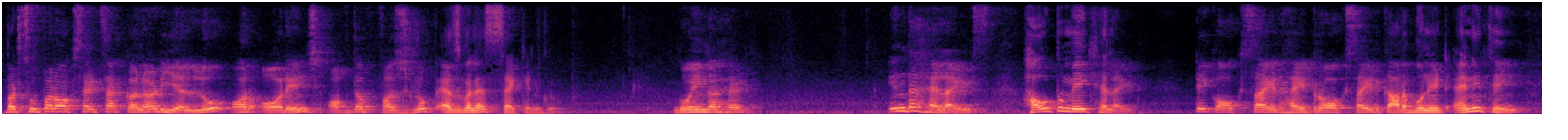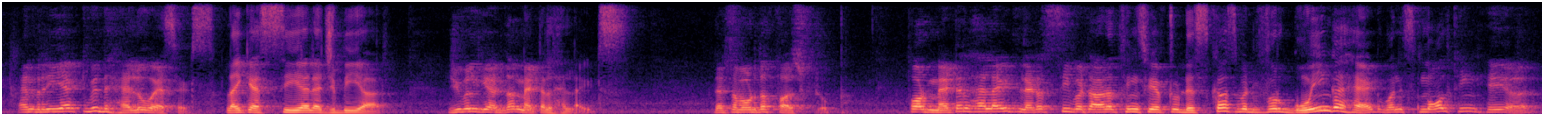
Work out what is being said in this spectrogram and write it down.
but superoxides are colored yellow or orange of the first group as well as second group. Going ahead, in the halides, how to make halide? Take oxide, hydroxide, carbonate, anything and react with halo acids like HCl, HBr. You will get the metal halides. That's about the first group. For metal halide, let us see what are the things we have to discuss. But before going ahead, one small thing here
